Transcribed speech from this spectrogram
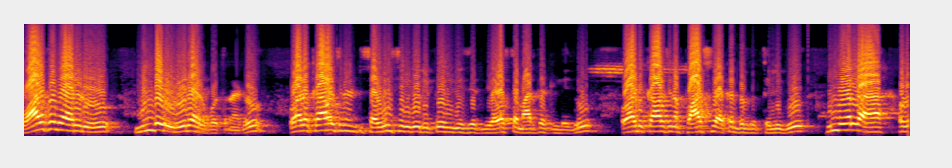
వాడుకదారుడు ముందడు వేయలేకపోతున్నాడు వాళ్ళకి కావాల్సిన సర్వీసింగ్ రిపేరింగ్ చేసే వ్యవస్థ మార్కెట్ లేదు. వాడికి కావాల్సిన పార్ట్స్ ఎక్కడ దొరుకుతుందో తెలీదు. ఇందువల్ల ఒక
